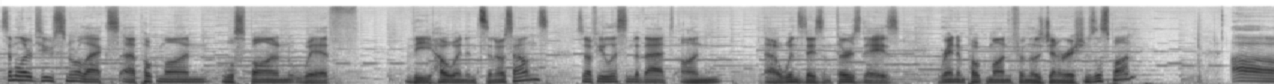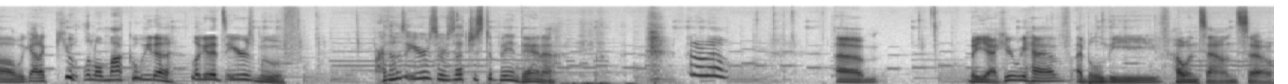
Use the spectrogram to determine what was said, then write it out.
similar to Snorlax, uh, Pokemon will spawn with the Hoenn and Sinnoh sounds. So if you listen to that on uh, Wednesdays and Thursdays, random Pokemon from those generations will spawn. Oh, we got a cute little Makuhita. Look at its ears move. Are those ears or is that just a bandana? I don't know. Um, but yeah, here we have, I believe, Hoenn Sound. So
